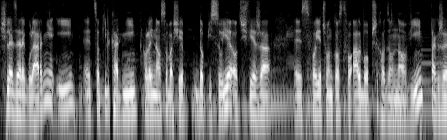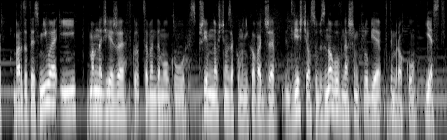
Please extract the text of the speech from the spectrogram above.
śledzę regularnie i e, co kilka dni kolejna osoba się dopisuje, odświeża e, swoje członkostwo albo przychodzą nowi. Także bardzo to jest miłe i mam nadzieję, że wkrótce będę mógł z przyjemnością zakomunikować, że 200 osób znowu w naszym klubie w tym roku jest.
